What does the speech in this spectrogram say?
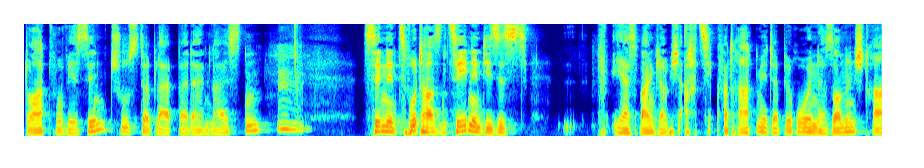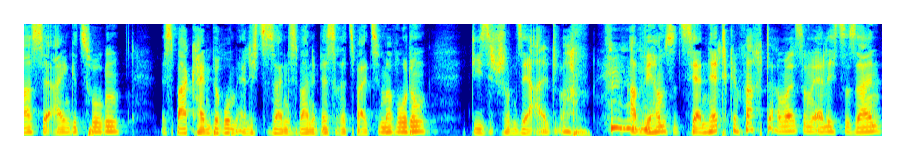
dort, wo wir sind. Schuster bleibt bei deinen Leisten. Mhm. Sind in 2010 in dieses ja, es waren, glaube ich, 80 Quadratmeter Büro in der Sonnenstraße eingezogen. Es war kein Büro, um ehrlich zu sein, es war eine bessere Zweizimmerwohnung, die schon sehr alt war. Aber wir haben es sehr nett gemacht damals, um ehrlich zu sein.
